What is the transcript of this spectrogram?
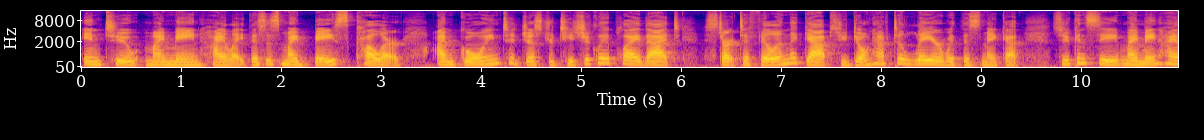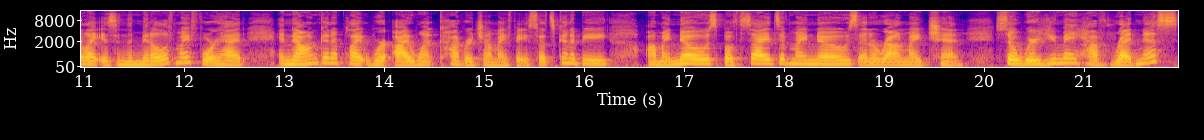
into my main highlight. This is my base color. I'm going to just strategically apply that, start to fill in the gaps. You don't have to layer with this makeup. So you can see my main highlight is in the middle of my forehead. And now I'm going to apply it where I want coverage on my face. So it's going to be on my nose, both sides of my nose, and around my chin. So where you may have redness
